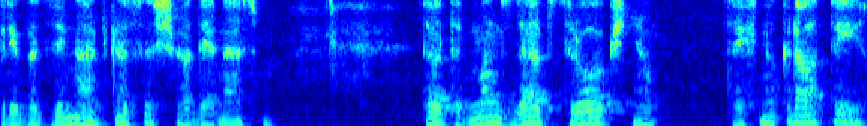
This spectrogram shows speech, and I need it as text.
gribat zināt, kas es šodien esmu. Tātad mans darbs trokšņu tehnokrātija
